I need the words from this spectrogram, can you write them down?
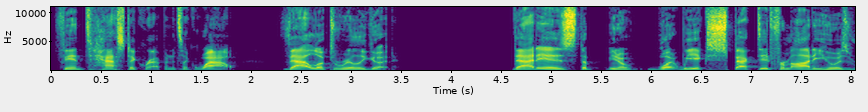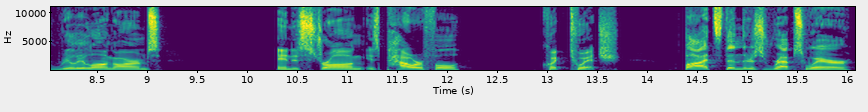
Fantastic rep. And it's like, wow, that looked really good. That is the, you know, what we expected from Ade, who has really long arms and is strong, is powerful, quick twitch. But then there's reps where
